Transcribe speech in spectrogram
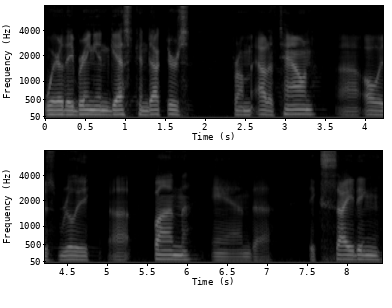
where they bring in guest conductors from out of town. Uh, always really uh, fun and uh, exciting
